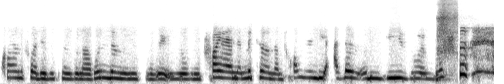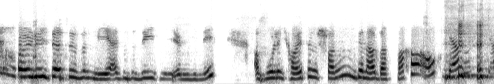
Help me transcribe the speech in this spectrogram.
Frauen vor, die sitzen in so einer Runde mit so, so einem Feuer in der Mitte und dann trommeln die alle irgendwie so im Busch. und ich dachte so, nee, also das sehe ich mich irgendwie nicht. Obwohl ich heute schon genau das mache auch, gerne. ja.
